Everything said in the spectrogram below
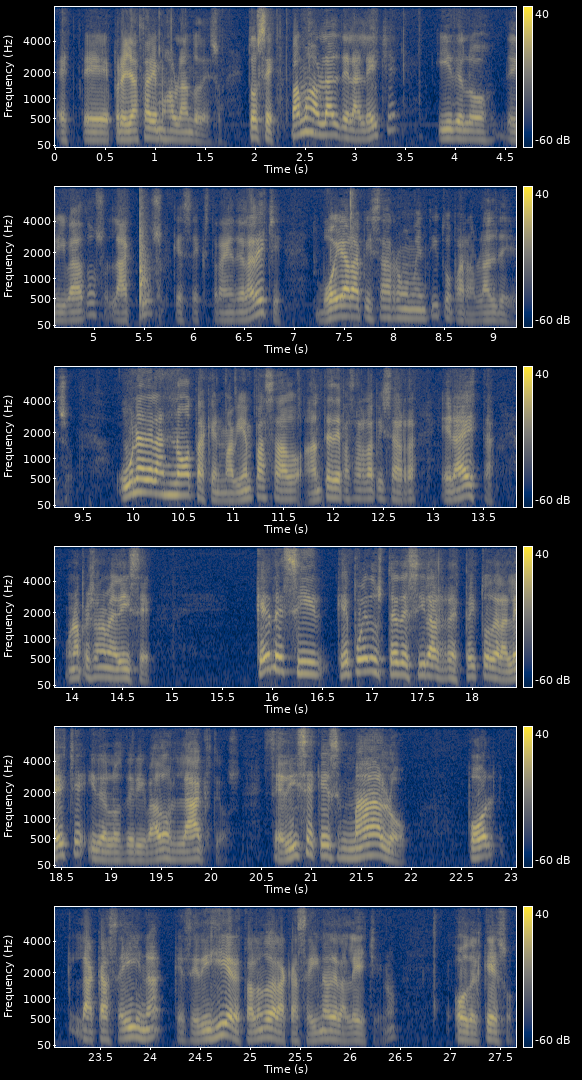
Este, pero ya estaremos hablando de eso. Entonces, vamos a hablar de la leche y de los derivados lácteos que se extraen de la leche. Voy a la pizarra un momentito para hablar de eso. Una de las notas que me habían pasado antes de pasar a la pizarra era esta. Una persona me dice, ¿qué decir, qué puede usted decir al respecto de la leche y de los derivados lácteos? Se dice que es malo por la caseína que se digiere, está hablando de la caseína de la leche, ¿no? O del queso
